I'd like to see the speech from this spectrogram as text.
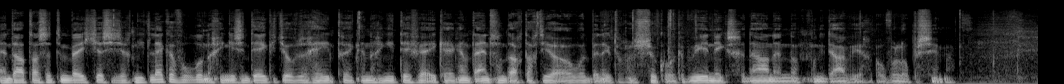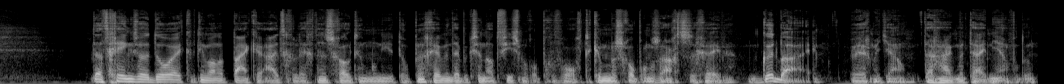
En dat als het een beetje, als hij zich niet lekker voelde... dan ging hij zijn dekentje over zich heen trekken en dan ging hij tv kijken. En aan het eind van de dag dacht hij, oh, wat ben ik toch een sukkel. Ik heb weer niks gedaan en dan kon hij daar weer overlopen simmen. Dat ging zo door. Ik heb die man een paar keer uitgelegd en schoot helemaal niet op. Op een gegeven moment heb ik zijn advies maar opgevolgd. Ik heb hem een schop onder zijn achterste gegeven. Goodbye. Weg met jou. Daar ga ik mijn tijd niet aan voldoen.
